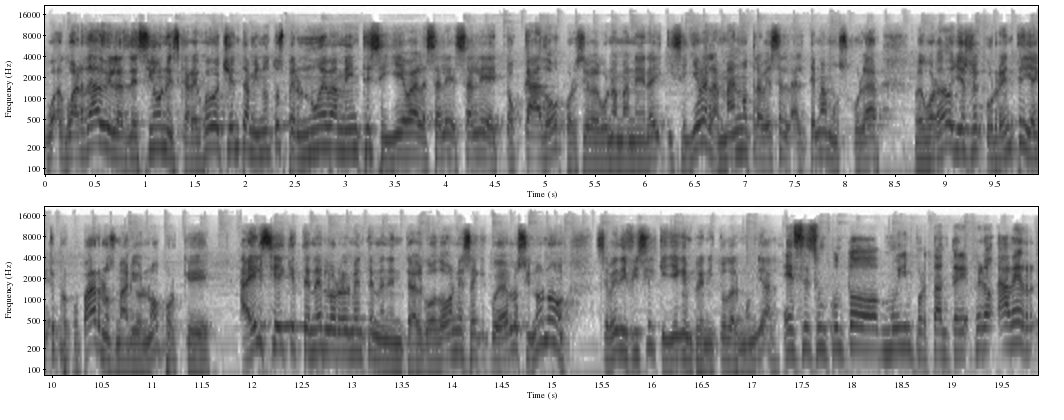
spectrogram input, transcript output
Guardado y las lesiones, cara. Juega 80 minutos, pero nuevamente se lleva, sale, sale tocado, por decirlo de alguna manera, y, se lleva la mano otra vez al, al tema muscular. Lo de guardado ya es recurrente y hay que preocuparnos, Mario, ¿no? Porque a él sí hay que tenerlo realmente entre algodones, hay que cuidarlo, si no, no, se ve difícil que llegue en plenitud al Mundial. Ese es un punto muy importante, pero a ver,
